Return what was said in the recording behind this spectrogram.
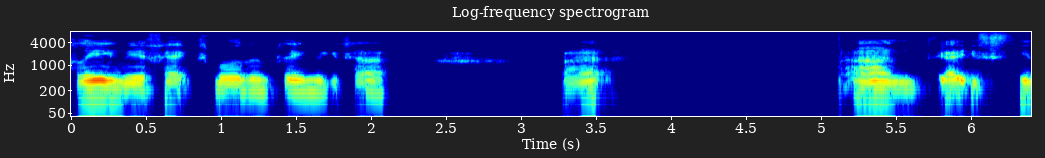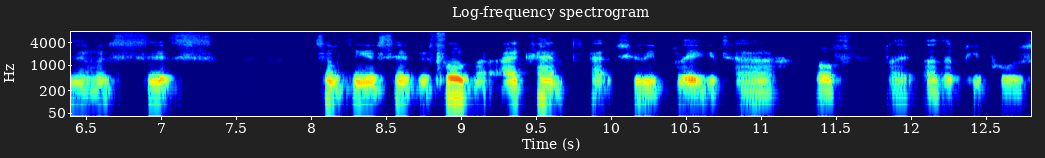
playing the effects more than playing the guitar. Right. And it's you know it's it's something I've said before, but I can't actually play guitar off like other people's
